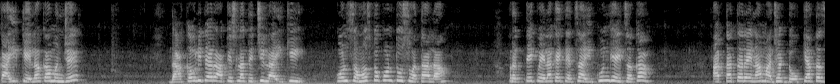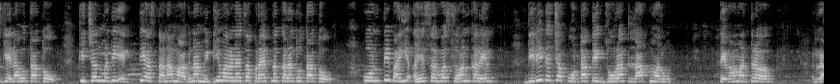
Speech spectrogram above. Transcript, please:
काही केलं का म्हणजे? दाखवली त्या राकेशला त्याची लायकी. कोण समजतो कोण तो स्वतःला? प्रत्येक वेळेला काही त्याचं ऐकून घ्यायचं का? आता तर आहे ना माझ्या डोक्यातच गेला होता तो. किचनमध्ये एकटी असताना मागना मिठी मारण्याचा प्रयत्न करत होता तो. कोणती बाई हे सर्व सहन करेल? दिली त्याच्या पोटात एक जोरात लात मारून. तेव्हा मात्र रा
